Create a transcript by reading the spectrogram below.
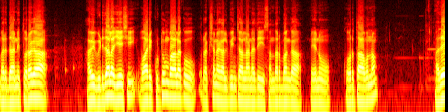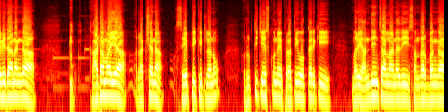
మరి దాన్ని త్వరగా అవి విడుదల చేసి వారి కుటుంబాలకు రక్షణ కల్పించాలన్నది సందర్భంగా నేను కోరుతా ఉన్నాం. అదే విధానంగా కాటమయ్య రక్షణ సేఫ్టీ కిట్లను వృత్తి చేసుకునే ప్రతి ఒక్కరికి మరి అందించాలన్నది సందర్భంగా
